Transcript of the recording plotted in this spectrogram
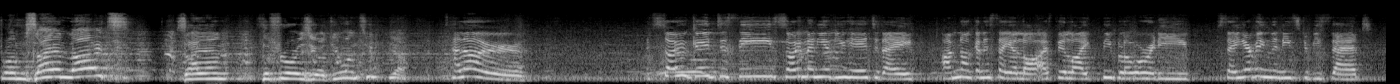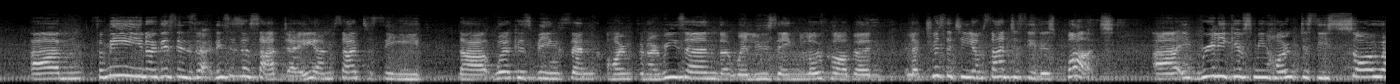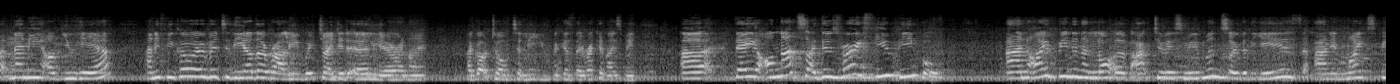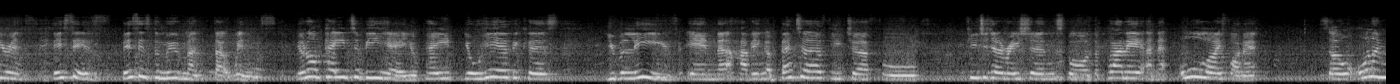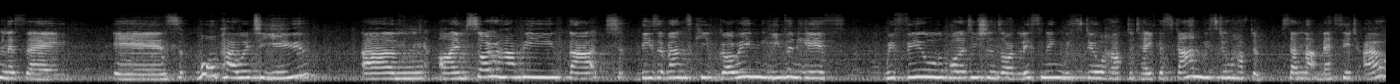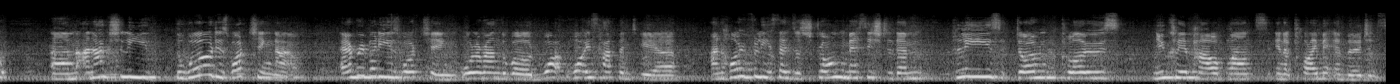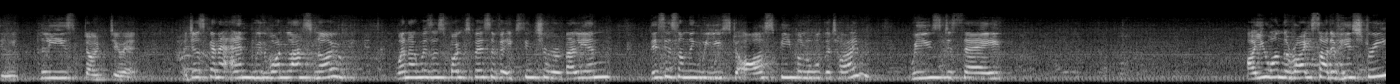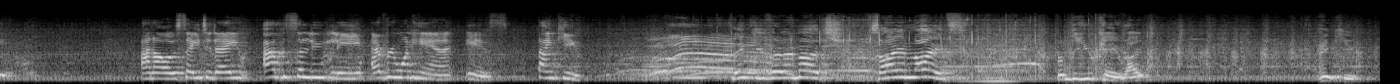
From Zion Lights, Zion, the floor is yours. Do you want to? Yeah. Hello. It's so good to see so many of you here today. I'm not going to say a lot. I feel like people are already saying everything that needs to be said. Um, for me, you know, this is this is a sad day. I'm sad to see that workers being sent home for no reason, that we're losing low carbon electricity. I'm sad to see this, but uh, it really gives me hope to see so many of you here. And if you go over to the other rally, which I did earlier, and I, I got told to leave because they recognized me, uh, they, on that side, there's very few people. And I've been in a lot of activist movements over the years, and in my experience, this is, this is the movement that wins. You're not paid to be here, you're paid, you're here because you believe in having a better future for future generations, for the planet and all life on it. So all I'm going to say is more power to you. Um, I'm so happy that these events keep going, even if we feel the politicians aren't listening, we still have to take a stand, we still have to send that message out. Um, and actually, the world is watching now. Everybody is watching all around the world what, what has happened here, and hopefully it sends a strong message to them. Please don't close nuclear power plants in a climate emergency. Please don't do it. I'm just going to end with one last note. When I was a spokesperson for Extinction Rebellion, this is something we used to ask people all the time. We used to say, are you on the right side of history? And I will say today, absolutely everyone here is. Thank you. Thank you very much. Zion Lights from the UK, right? Thank you.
